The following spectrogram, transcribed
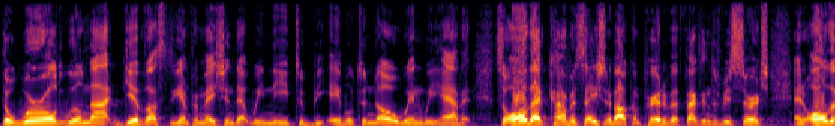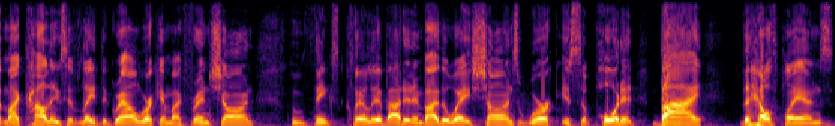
the world will not give us the information that we need to be able to know when we have it. So all that conversation about comparative effectiveness research and all that my colleagues have laid the groundwork and my friend Sean, who thinks clearly about it. And by the way, Sean's work is supported by the health plans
